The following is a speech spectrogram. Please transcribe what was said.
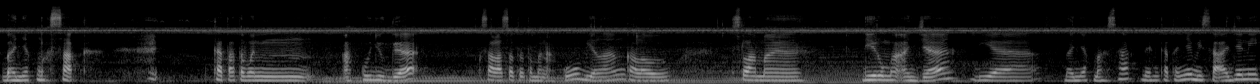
banyak masak. Kata temen aku juga salah satu teman aku bilang kalau selama di rumah aja dia banyak masak dan katanya bisa aja nih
